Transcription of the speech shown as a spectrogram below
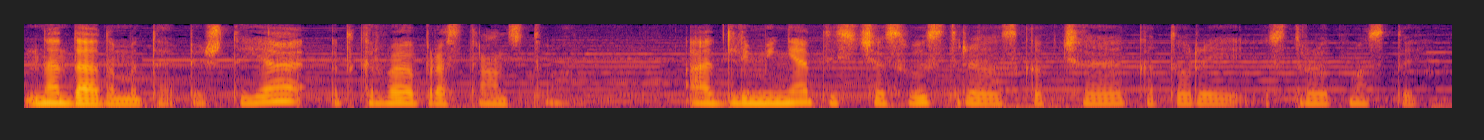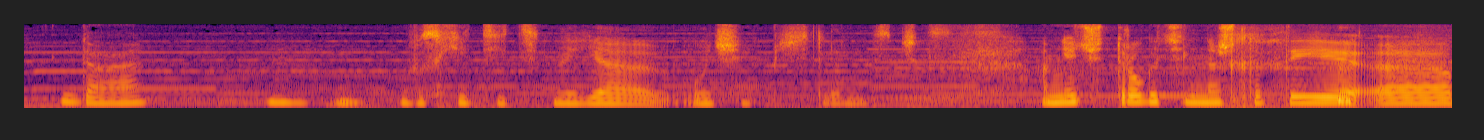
на данном этапе, что я открываю пространство. А для меня ты сейчас выстроилась как человек, который строит мосты. Да. Восхитительно. Я очень впечатлена сейчас. А мне очень трогательно, что ты э,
